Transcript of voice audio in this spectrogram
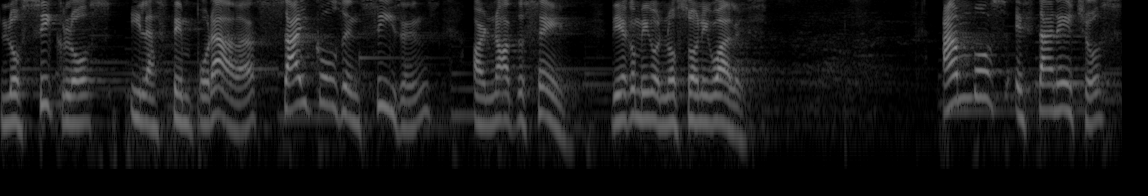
los ciclos y las temporadas, cycles and seasons are not the same. Diga conmigo, no son iguales. Ambos están hechos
